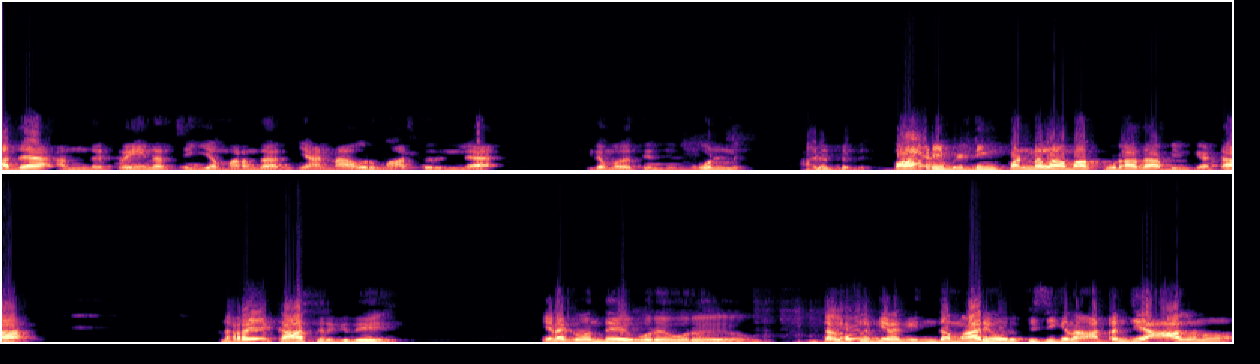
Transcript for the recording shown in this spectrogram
அத அந்த ட்ரைனர் செய்ய மறந்தாரு. ஏன்னா அவர் மாஸ்டர் இல்ல. இதை முதல்ல தெரிஞ்சுக்கணும். ஒண்ணு. அடுத்தது பாடி பில்டிங் பண்ணலாமா கூடாதா அப்படின்னு கேட்டா நிறைய காசு இருக்குது. எனக்கு வந்து ஒரு ஒரு இந்த லெவலுக்கு எனக்கு இந்த மாதிரி ஒரு பிசிக்கை நான் அடைஞ்சே ஆகணும்.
